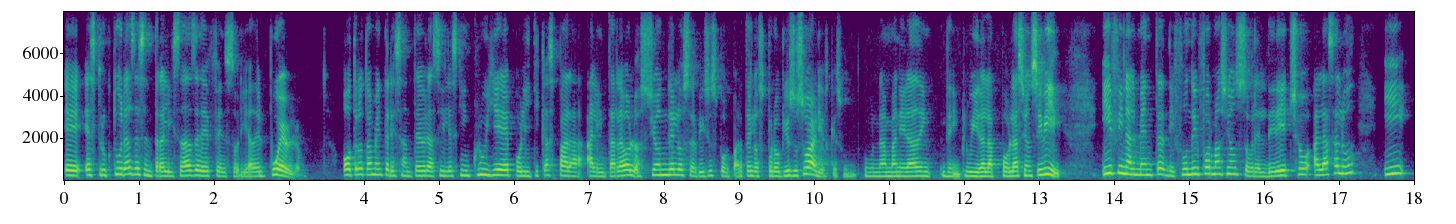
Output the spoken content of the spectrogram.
eh, estructuras descentralizadas de defensoría del pueblo. Otro tema interesante de Brasil es que incluye políticas para alentar la evaluación de los servicios por parte de los propios usuarios, que es una manera de, de incluir a la población civil. Y finalmente, difunde información sobre el derecho a la salud y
